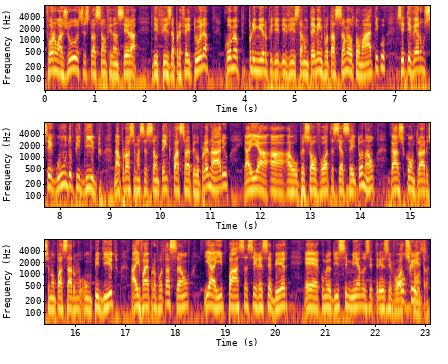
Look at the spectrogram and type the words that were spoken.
Foram ajustes, situação financeira difícil da prefeitura. Como é o primeiro pedido de vista, não tem nem votação, é automático. Se tiver um segundo pedido na próxima sessão, tem que passar pelo plenário. Aí a- a- a- o pessoal vota se aceita ou não. Caso contrário, se não passar um pedido, aí vai para votação e aí passa a se receber, é, como eu disse, menos de 13 votos Ô, Cris, contra.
